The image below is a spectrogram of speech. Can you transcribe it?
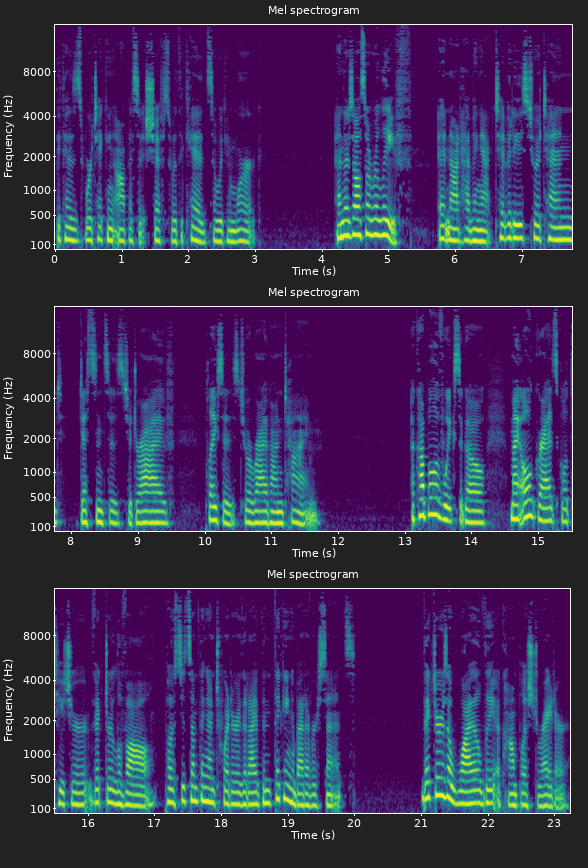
because we're taking opposite shifts with the kids so we can work. And there's also relief at not having activities to attend, distances to drive, places to arrive on time. A couple of weeks ago, my old grad school teacher, Victor LaValle, posted something on Twitter that I've been thinking about ever since. Victor is a wildly accomplished writer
